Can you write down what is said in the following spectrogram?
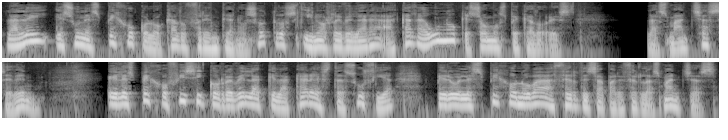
La ley es un espejo colocado frente a nosotros y nos revelará a cada uno que somos pecadores. Las manchas se ven. El espejo físico revela que la cara está sucia, pero el espejo no va a hacer desaparecer las manchas.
